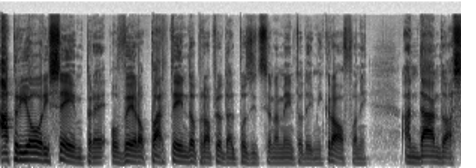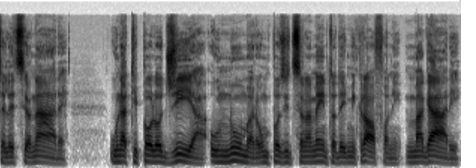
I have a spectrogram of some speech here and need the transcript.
a priori sempre, ovvero partendo proprio dal posizionamento dei microfoni, andando a selezionare una tipologia, un numero, un posizionamento dei microfoni magari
